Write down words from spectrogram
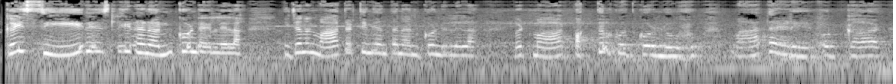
ಸರಿ ಸೀರಿಯಸ್ಲಿ ನಾನು ಅನ್ಕೊಂಡಿರ್ಲಿಲ್ಲ ನಿಜ ನಾನು ಮಾತಾಡ್ತೀನಿ ಅಂತ ನಾನು ಅನ್ಕೊಂಡಿರ್ಲಿಲ್ಲ. ಬಟ್ ಮಾ ಪಕ್ಕದಲ್ಲಿ ಕೂತ್ಕೊಂಡು ಮಾತಾಡಿ Oh ಓ ಗಾಡ್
